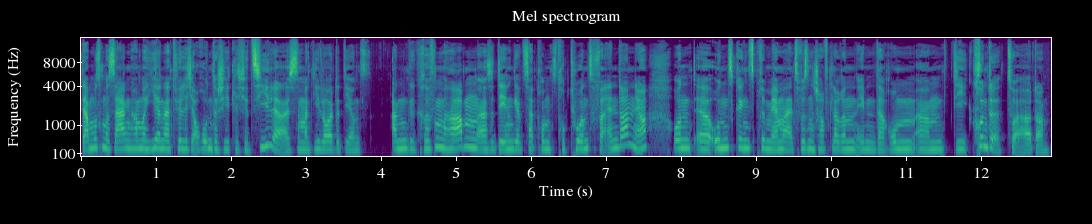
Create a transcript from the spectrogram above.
da muss man sagen, haben wir hier natürlich auch unterschiedliche Ziele. Also mal, die Leute, die uns angegriffen haben. Also denen geht es darum, Strukturen zu verändern, ja. Und äh, uns ging es primär mal als Wissenschaftlerin eben darum, ähm, die Gründe zu erörtern.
